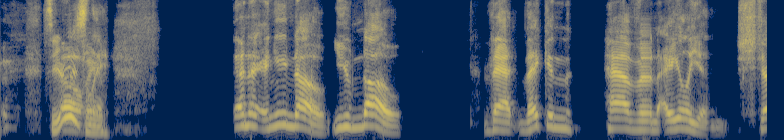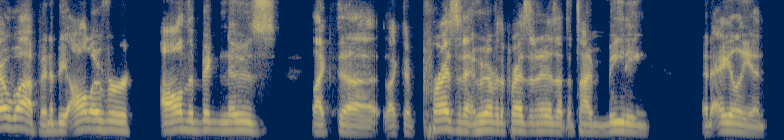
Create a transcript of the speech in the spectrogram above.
Seriously. Oh, man. and and you know, you know that they can have an alien show up and it'd be all over all the big news, like the like the president, whoever the president is at the time, meeting an alien.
